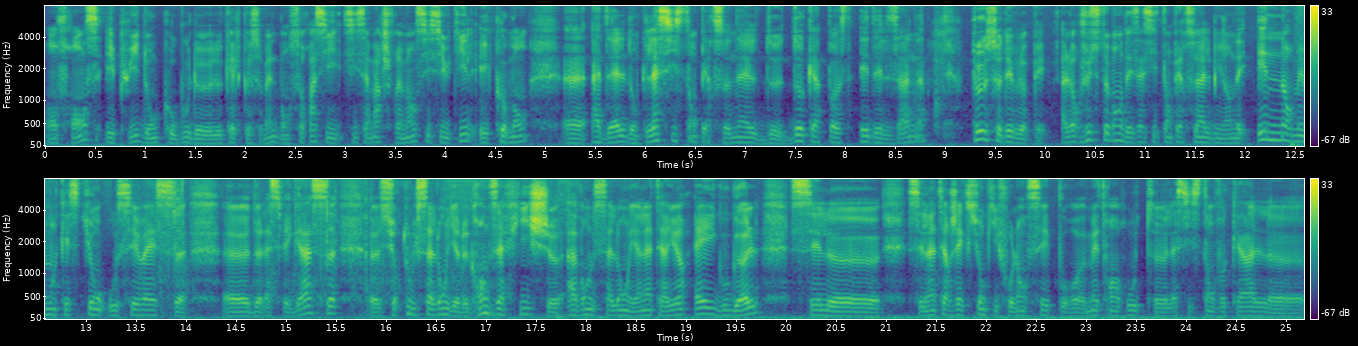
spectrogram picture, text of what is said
en France et puis donc au bout de, quelques semaines, bon, on saura si, ça marche vraiment, si c'est utile et comment Adèle, donc l'assistant personnel de DocaPost et d'Elzane, peut se développer. Alors justement, des assistants personnels, il en est énormément question au CES de Las Vegas. sur tout le salon, il y a de grandes affiches avant le salon et à l'intérieur. Hey Google, c'est l'interjection qu'il faut lancer pour euh, mettre en route euh, l'assistant vocal euh,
